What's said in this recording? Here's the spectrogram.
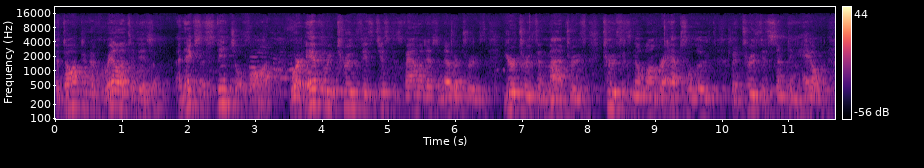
the doctrine of relativism, an existential thought where every truth is just as valid as another truth, your truth and my truth. Truth is no longer absolute, but truth is something held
